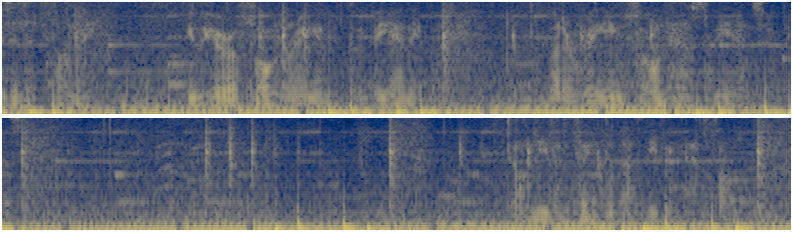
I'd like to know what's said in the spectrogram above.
Isn't it funny? You hear a phone ring and it could be anybody. But a ringing phone has to be answered, doesn't it? Don't even think about leaving that phone booth.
